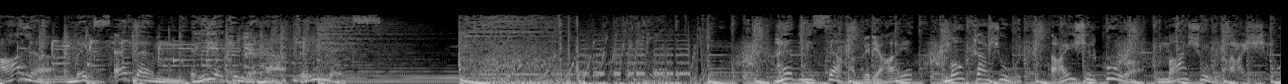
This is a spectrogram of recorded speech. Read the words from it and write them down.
على Mix FM هي كلها في ال Mix. هذه الساعة برعاية موقع Shoot عيش الكورة مع Shoot. عيش الكورة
